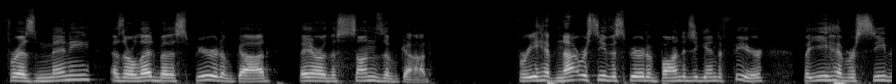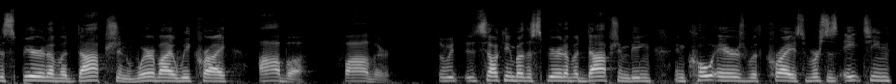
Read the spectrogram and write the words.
For as many as are led by the Spirit of God, they are the sons of God. For ye have not received the spirit of bondage again to fear, but ye have received the spirit of adoption, whereby we cry, Abba, Father. So it's talking about the spirit of adoption, being in co heirs with Christ. Verses 18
